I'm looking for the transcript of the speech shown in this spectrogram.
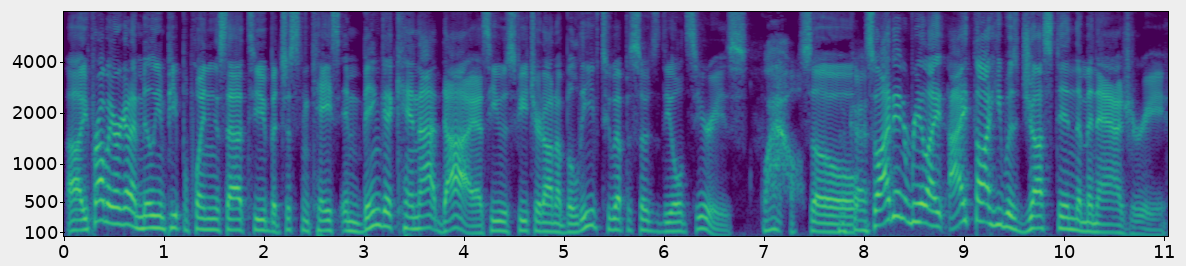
Uh, you probably already got a million people pointing this out to you, but just in case, M'Benga cannot die as he was featured on, I believe, two episodes of the old series. Wow. So, Okay. so I didn't realize. I thought he was just in the menagerie,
